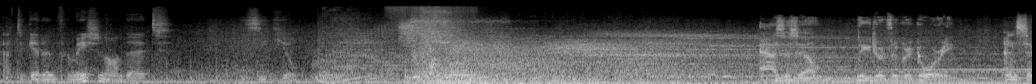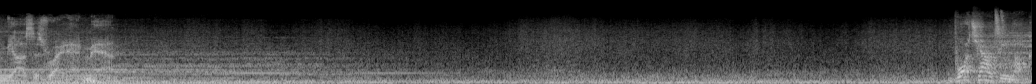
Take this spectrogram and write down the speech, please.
Have to get information on that. Ezekiel. Azazel, leader of the Grigori, and Semyaza's right-hand man. Watch out, Enoch.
